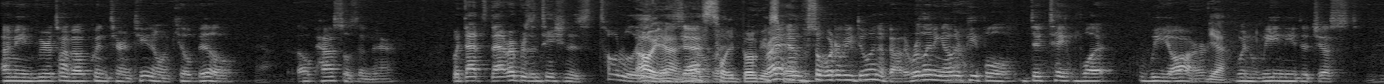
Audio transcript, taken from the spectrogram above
I mean, we were talking about Quentin Tarantino and Kill Bill. El Paso's in there, But that's that representation is totally. Oh yeah, Exactly. that's totally bogus. right? man. And so, what are we doing about it? We're letting other Yeah. people dictate what we are. Yeah. When we need to just, Mm-hmm.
